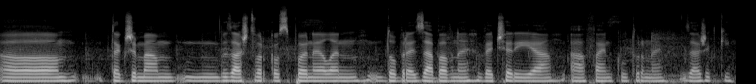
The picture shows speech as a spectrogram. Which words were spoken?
Uh, takže mám za štvorkou spojené len dobré zábavné večery a, a fajn kultúrne zážitky.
